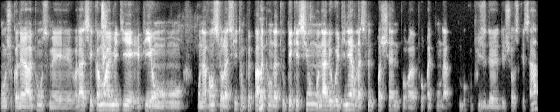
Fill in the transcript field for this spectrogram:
Bon, je connais la réponse, mais voilà, c'est comment un métier? Et puis, on, avance sur la suite. On ne peut pas répondre à toutes les questions. On a le webinaire la semaine prochaine pour, euh, pour répondre à beaucoup plus de, choses que ça.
